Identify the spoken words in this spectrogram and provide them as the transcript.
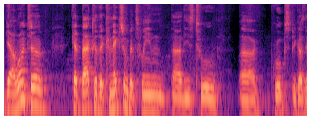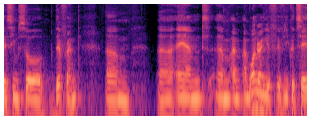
yeah, I wanted to get back to the connection between uh, these two uh, groups because they seem so different. Um, uh, and um, I'm, I'm wondering if, if you could say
